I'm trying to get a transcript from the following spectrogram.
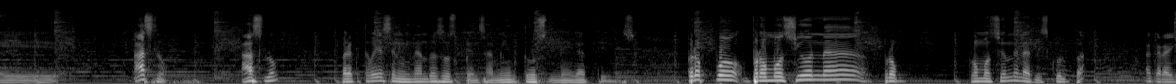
eh, hazlo. Hazlo para que te vayas eliminando esos pensamientos negativos. Propo- promociona, pro- promoción de la disculpa. Ah, caray.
